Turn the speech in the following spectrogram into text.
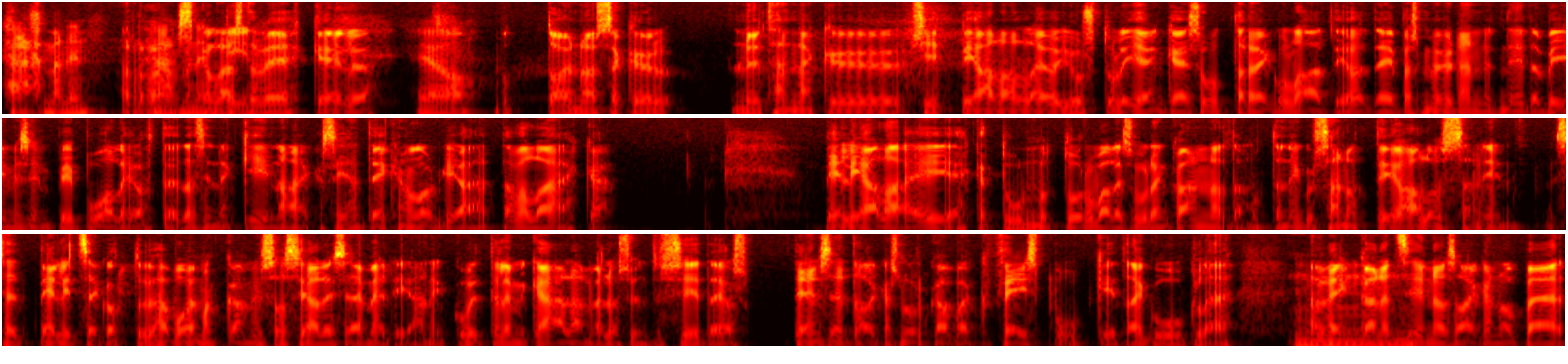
hähmäinen. Ranskalaista vehkeilyä. Joo. Mutta toi noissa kyllä nythän näkyy chippialalla jo just tuli Jenkeissä uutta regulaatioita, eipäs myydä nyt niitä viimeisimpiä puolijohteita sinne Kiinaan eikä siihen teknologiaan, että tavallaan ehkä peliala ei ehkä tunnu turvallisuuden kannalta, mutta niin kuin sanottiin alussa, niin se, että pelit sekoittuu yhä voimakkaammin sosiaaliseen mediaan, niin kuvittele mikä älämölö syntyisi siitä, jos Tencent alkaisi nurkaa vaikka Facebookia tai Googlea. Mä mm-hmm. veikkaan, että siinä olisi aika nopea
